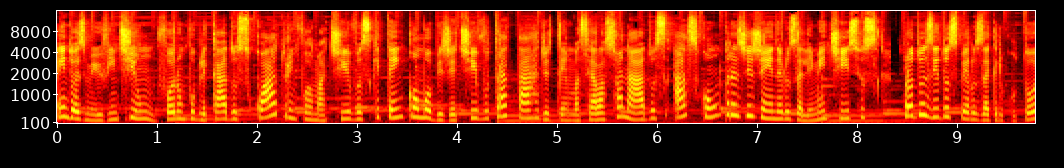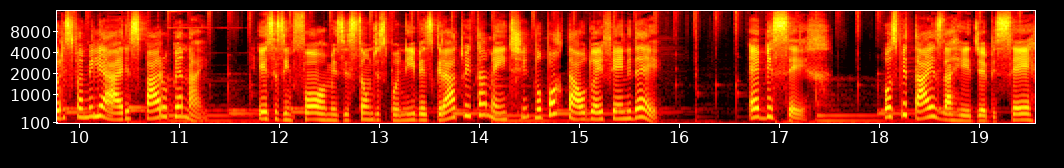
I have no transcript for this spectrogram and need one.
Em 2021, foram publicados quatro informativos que têm como objetivo tratar de temas relacionados às compras de gêneros alimentícios produzidos pelos agricultores familiares para o PENAI. Esses informes estão disponíveis gratuitamente no portal do FNDE. EBSER Hospitais da rede EBSER,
